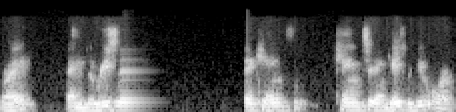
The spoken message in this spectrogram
right? And the reason they came came to engage with you, or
